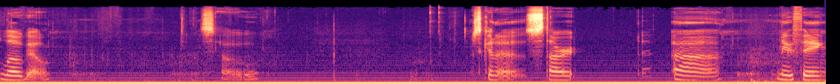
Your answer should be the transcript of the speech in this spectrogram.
logo. So I'm just gonna start uh, new thing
